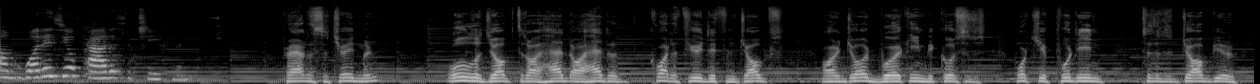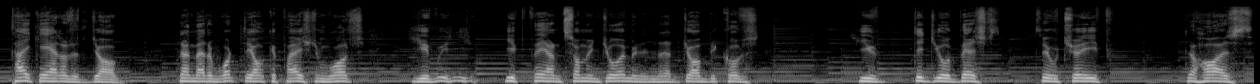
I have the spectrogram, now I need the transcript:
Um, what is your proudest achievement? Proudest achievement? All the jobs that I had, I had a, quite a few different jobs. I enjoyed working because it's what you put in to the job, you take out of the job. No matter what the occupation was, you, you found some enjoyment in that job because you did your best to achieve the highest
